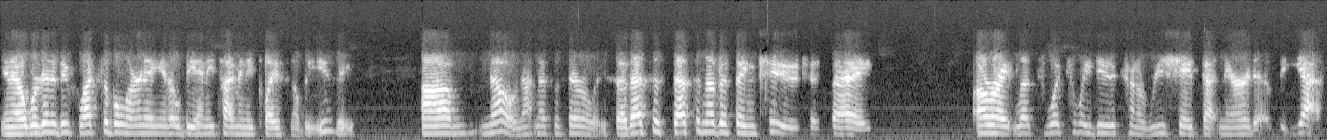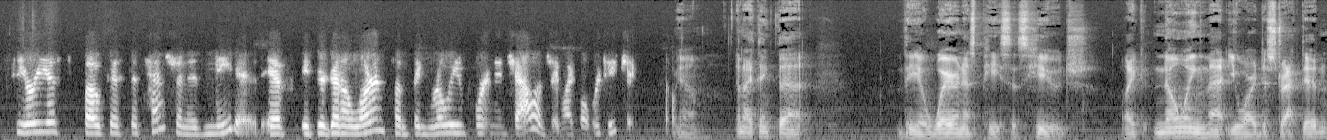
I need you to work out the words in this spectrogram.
You know, we're going to do flexible learning and it'll be anytime, any place, and it'll be easy. Um, no, not necessarily. So that's just, that's another thing too to say. All right, let's. What can we do to kind of reshape that narrative? But yes, serious, focused attention is needed if if you're going to learn something really important and challenging, like what we're teaching. So. Yeah, and I think that the awareness piece is huge. Like knowing that you are distracted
